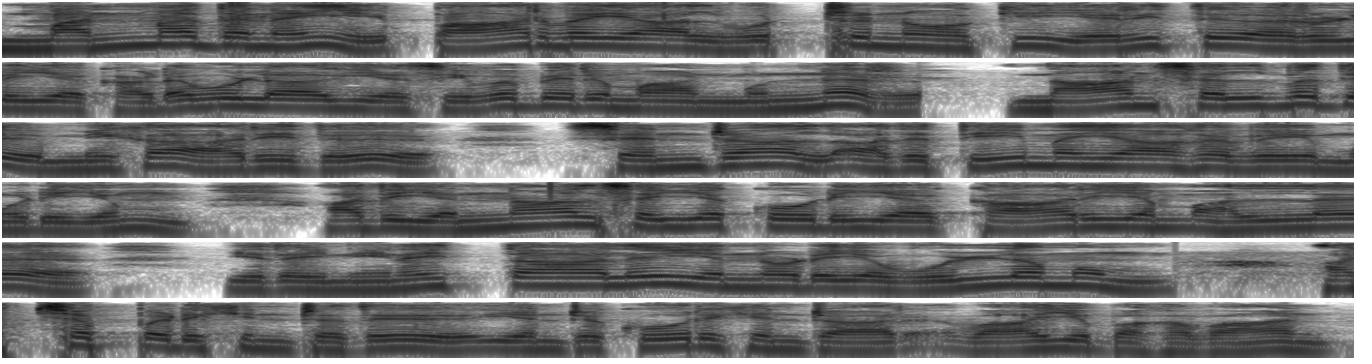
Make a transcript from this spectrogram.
மன்மதனை பார்வையால் உற்று நோக்கி எரித்து அருளிய கடவுளாகிய சிவபெருமான் முன்னர் நான் செல்வது மிக அரிது. சென்றால் அது தீமையாகவே முடியும். அது என்னால் செய்யக்கூடிய காரியம் அல்ல. இதை நினைத்தாலே என்னுடைய உள்ளமும் அச்சப்படுகின்றது என்று கூறுகின்றார் வாயு பகவான்.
